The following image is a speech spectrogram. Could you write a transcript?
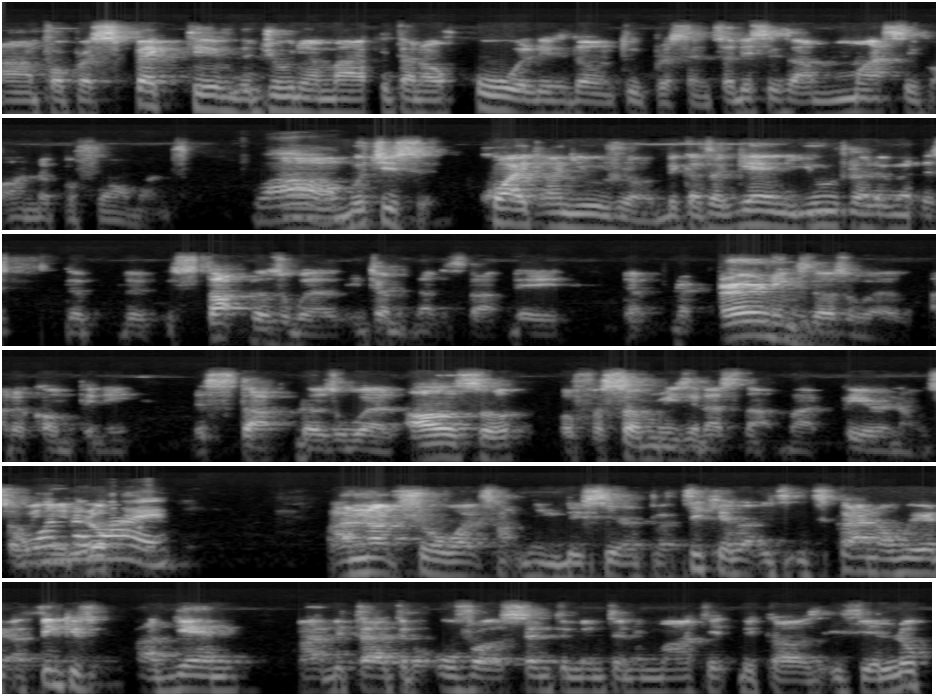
Um, for perspective, the junior market on a whole is down 2%. So this is a massive underperformance. Wow. Um, which is quite unusual because again, usually when the, the, the stock does well, in terms of not the stock, the, the, the earnings does well at a company, the stock does well also, but for some reason that's not fair enough. So I when wonder you look, why. I'm not sure what's happening this year in particular. It's, it's kind of weird. I think it's again might be tied to the overall sentiment in the market because if you look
